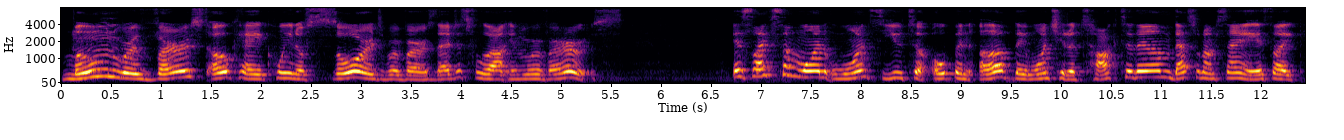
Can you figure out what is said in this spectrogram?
Moon reversed. Okay, Queen of Swords reversed. That just flew out in reverse. It's like someone wants you to open up. They want you to talk to them. That's what I'm saying. It's like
